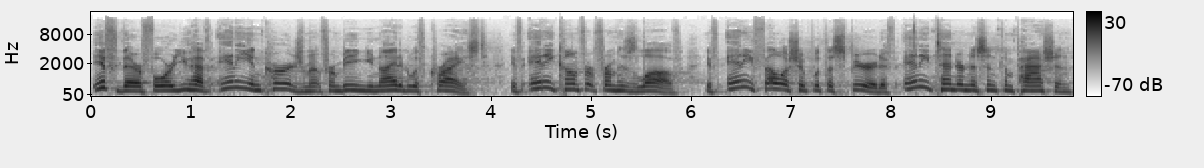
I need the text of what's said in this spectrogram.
If, therefore, you have any encouragement from being united with Christ, if any comfort from his love, if any fellowship with the Spirit, if any tenderness and compassion,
